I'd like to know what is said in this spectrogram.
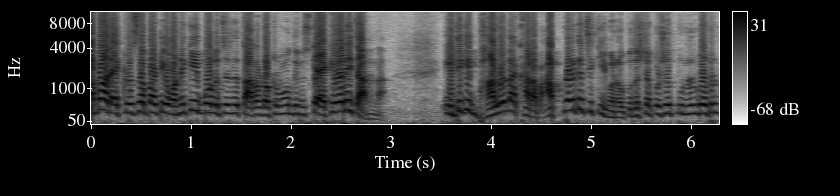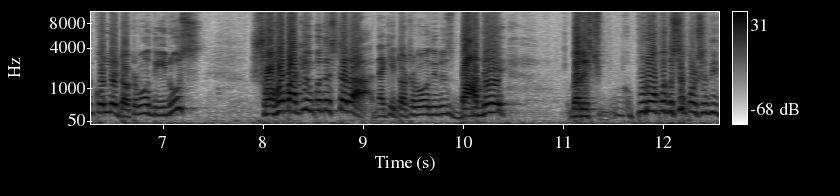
আবার একরোজ দা পার্টি অনেকেই বলেছেন যে তারা ডক্টর মোহাম্মদ ইউনুসকে একেবারেই চান না। এটা কি ভালো না খারাপ? আপনার কাছে কি মনে উপদেষ্টা পরিষদ পুনর্গঠন করলে ডক্টর মোহাম্মদ ইউনুস সহ বাকি উপদেষ্টারা নাকি ডক্টর মোহাম্মদ ইউনুস বাদে মানে পুরো উপদেষ্টা পরিষদই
